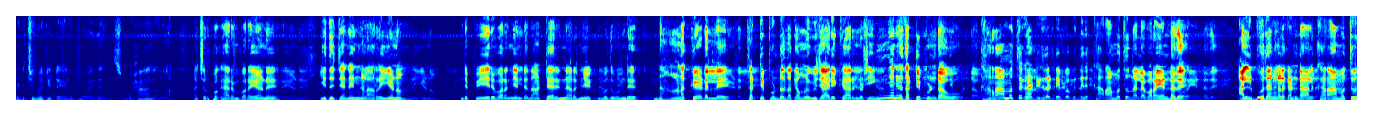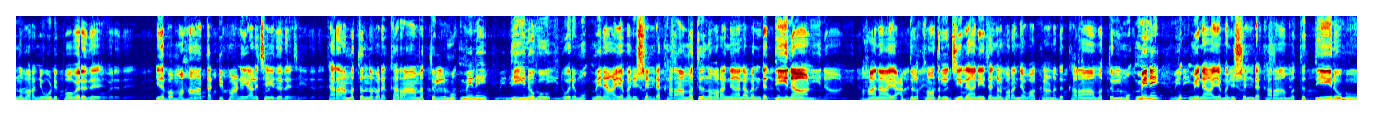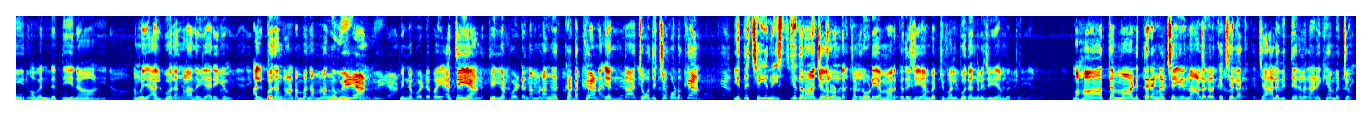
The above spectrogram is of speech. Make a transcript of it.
അടിച്ചു മാറ്റിയിട്ട് അയാൾ പോയത് സുബാനല്ല ആ ചെറുപ്പക്കാരൻ പറയാണ് ഇത് ജനങ്ങൾ അറിയണം. എന്റെ പേര് പറഞ്ഞ് എന്റെ നാട്ടുകാരനെ അറിഞ്ഞേക്കും അതുകൊണ്ട് നാണക്കേടല്ലേ? തട്ടിപ്പുണ്ടെന്നൊക്കെ നമ്മൾ വിചാരിക്കാറുണ്ട്. പക്ഷെ ഇങ്ങനെ തട്ടിപ്പുണ്ടാവോ? കറാമത്ത് കാട്ടി തട്ടിപ്പ് ഇതിന് കറാമത്ത് എന്നല്ല പറയേണ്ടത്. അത്ഭുതങ്ങൾ കണ്ടാൽ കറാമത്ത് എന്ന് പറഞ്ഞ് ഓടിപ്പോവരുത്. ഇതിപ്പോ മഹാ തട്ടിപ്പാണ് ഇയാൾ ചെയ്തത്. കറാമത്ത് എന്ന് പറഞ്ഞ കറാമത്തുൽ മുഅ്മിനി ദീനുഹു. ഒരു മുഅ്മിനായ മനുഷ്യന്റെ കറാമത്ത് എന്ന് പറഞ്ഞാൽ അവന്റെ ദീനാണ്. മഹാനായ അബ്ദുൽ ഖാദിർ ജീലാനി തങ്ങൾ പറഞ്ഞ വാക്കാണത്. കറാമത്തുൽ മുഅ്മിനി മുഅ്മിനായ മനുഷ്യന്റെ കറാമത്ത് ദീനുഹു അവന്റെ ദീനാണ്. നമ്മൾ അത്ഭുതങ്ങളാന്ന് വിചാരിക്കും. അത്ഭുതം കാണുമ്പോൾ നമ്മൾ അങ്ങ് വീഴാണ്. പിന്നെ പോയിട്ട് ബയ്യത്ത് ചെയ്യാണ്. പിന്നെ പോയിട്ട് നമ്മൾ അങ്ങ് കിടക്കുകയാണ്. എന്താ ചോദിച്ചു കൊടുക്കുകയാണ്? ഇത് ചെയ്യുന്ന ഇസ്തിതറാജുകളുണ്ട് കള്ളുടിയന്മാർക്ക് ഇത് ചെയ്യാൻ പറ്റും. അത്ഭുതങ്ങൾ ചെയ്യാൻ പറ്റും. മഹാ തെമ്മാടിത്തരങ്ങൾ ചെയ്യുന്ന ആളുകൾക്ക് ചില ജാലവിദ്യകൾ കാണിക്കാൻ പറ്റും.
